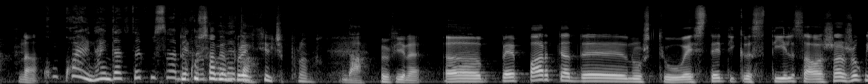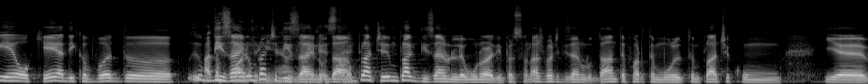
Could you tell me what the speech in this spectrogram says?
Na. Cum coaie? N-ai dat cu sabia? Dă cu sabia în proiectil, ce pula Da. În fine. Uh, pe partea de, nu știu, estetică, stil sau așa, jocul e ok, adică văd uh, design, îmi place designul, da, îmi place, îmi plac designurile unora din personaj, îmi place designul lui Dante foarte mult, îmi place cum e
